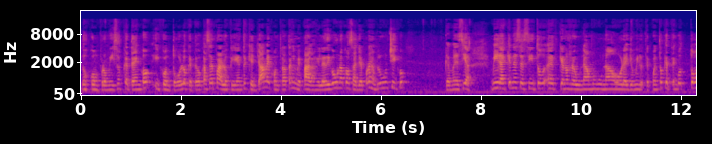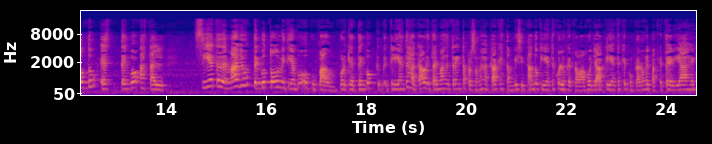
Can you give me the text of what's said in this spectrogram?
los compromisos que tengo y con todo lo que tengo que hacer para los clientes que ya me contratan y me pagan. Y le digo una cosa, ayer por ejemplo hubo un chico que me decía, mira, es que necesito eh, que nos reunamos una hora. Y yo, mira, te cuento que tengo todo, es, tengo hasta el 7 de mayo tengo todo mi tiempo ocupado porque tengo clientes acá, ahorita hay más de 30 personas acá que están visitando, clientes con los que trabajo ya, clientes que compraron el paquete de viaje,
